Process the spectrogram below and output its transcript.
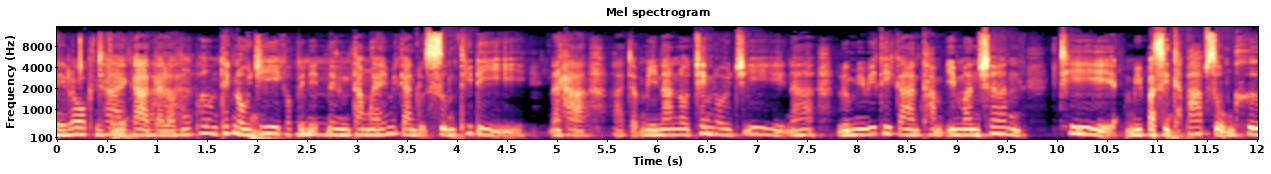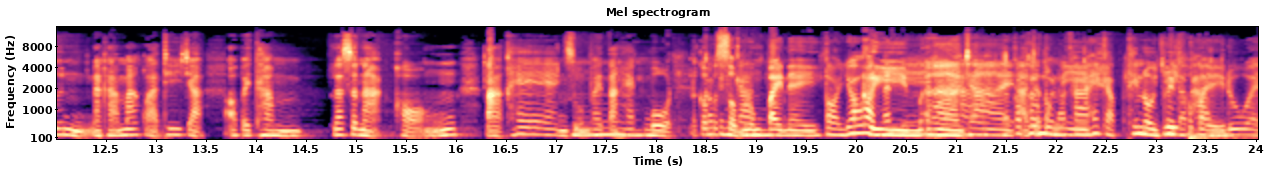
ในโลกจริงๆใช่ค่ะนแต่เราต้องเพิ่มเทคโนโลยีเข้าไปนิดนึงทำไงให้มีการดูดซึมที่ดีนะคะค่ะอาจจะมีนาโนเทคโนโลยีนะหรือมีวิธีการทำ emulsion ที่มีประสิทธิภาพสูงขึ้นนะคะ มากกว่าที่จะเอาไปทำ ลักษณะของตากแห้งสมุนไพรตากแห้งบดแล้วก็ก็ผเป็นสมการลงไปในต่อยอดครีนั่นเองมอ่านะคะใช่แล้วก็อาจเพิ่จะมต้อมูงลมีค่าให้กับเทคโนโลผยีลิตเข้าภัไปณฑ์ด้วย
